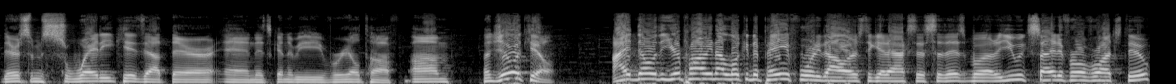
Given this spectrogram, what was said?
there's some sweaty kids out there, and it's gonna be real tough. Um, Angelikill, I know that you're probably not looking to pay forty dollars to get access to this, but are you excited for Overwatch 2?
